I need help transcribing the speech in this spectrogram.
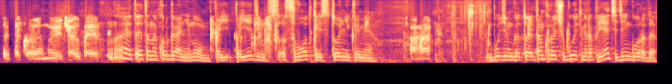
Что это такое? Ну и что за? Ну, это, это на Кургане. Ну, пое- поедем с, с водкой, с тониками. Ага. Будем готовить. Там, короче, будет мероприятие День города.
